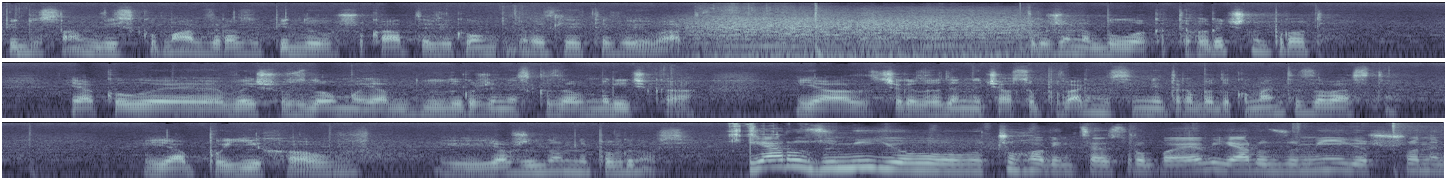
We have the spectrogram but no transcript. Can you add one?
піду сам в військкомат, зразу піду шукати, в якому підрозділі йти воювати. Дружина була категорично проти. Я коли вийшов з дому, я до дружини сказав, Марічка, я через годину часу повернуся, мені треба документи завести. Я поїхав, і я вже додому не повернувся. Я розумію, чого він це зробив. Я розумію, що ним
